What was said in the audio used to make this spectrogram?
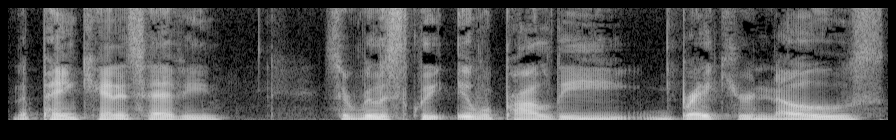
The paint can is heavy, so realistically, it will probably break your nose.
